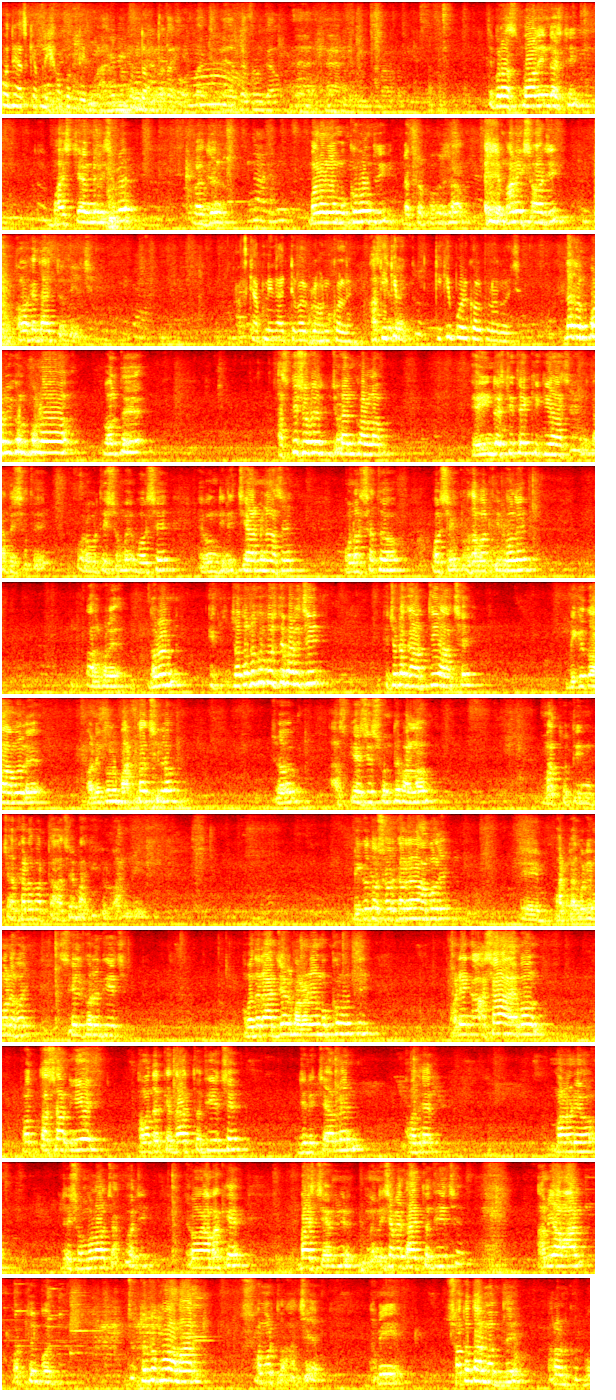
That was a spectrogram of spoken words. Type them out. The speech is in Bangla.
পদে আজকে আপনি শপথ নিলেন? Tripura small industry vice chairman হিসেবে রাজ্যের মাননীয় মুখ্যমন্ত্রী ডক্টর প্রফেসর মানিক শাহজি আমাকে দায়িত্ব দিয়েছে। আজকে আপনি দায়িত্বভার গ্রহণ করলেন। আজকে কি কি কি কি পরিকল্পনা রয়েছে? দেখুন পরিকল্পনা বলতে আজকে সবে জয়েন করলাম। এই ইন্ডাস্ট্রিতে কী কী আছে, আমি তাদের সাথে পরবর্তী সময়ে বসে এবং যিনি চেয়ারম্যান আছেন, ওনার সাথেও বসে কথাবার্তা বলে। তারপরে ধরুন যতটুকু বুঝতে পেরেছি, কিছুটা ঘাটতি আছে। বিগত আমলে অনেকগুলো বার্তা ছিল। আজকে এসে শুনতে পারলাম, মাত্র তিন, চারখানা বার্তা আছে, বাকিগুলো আর নেই। বিগত সরকারের আমলে এই বার্তাগুলি মনে হয় সেল করে দিয়েছে। আমাদের রাজ্যের মাননীয় মুখ্যমন্ত্রী অনেক আশা এবং প্রত্যাশা নিয়ে আমাদেরকে দায়িত্ব দিয়েছে। যিনি চেয়ারম্যান আমাদের মাননীয় যে শম্ভলাল চাকমাজি এবং আমাকে ভাইস চেয়ারম্যান হিসাবে দায়িত্ব দিয়েছে। আমি আমার কর্তব্য যতটুকু আমার সমর্থ আছে, আমি সততার মধ্যে পালন করব।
